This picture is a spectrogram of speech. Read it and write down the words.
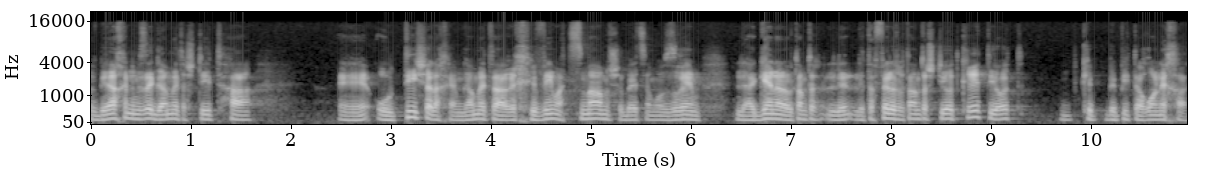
וביחד עם זה גם את תשתית ה-OT שלכם, גם את הרכיבים עצמם שבעצם עוזרים להגן על אותם, לתפעל את אותן תשתיות קריטיות בפתרון אחד.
